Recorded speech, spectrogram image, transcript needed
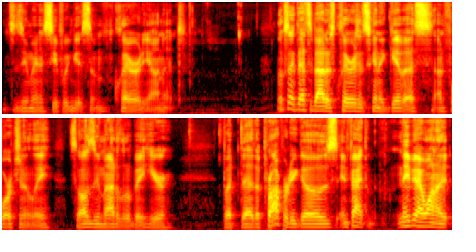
Let's zoom in and see if we can get some clarity on it. Looks like that's about as clear as it's going to give us, unfortunately. So I'll zoom out a little bit here. But uh, the property goes, in fact, maybe I want to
